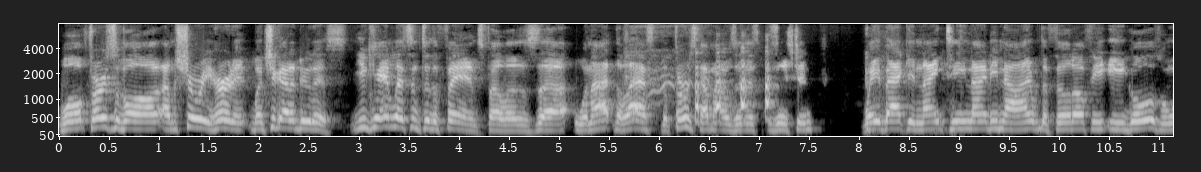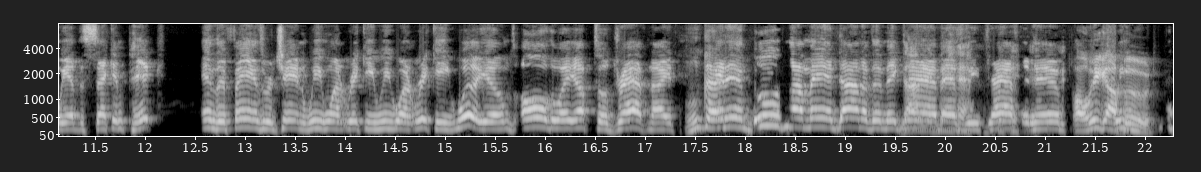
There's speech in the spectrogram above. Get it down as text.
Well, first of all, I'm sure he heard it, but you got to do this. You can't listen to the fans, fellas. Uh, when I the last the first time I was in this position, way back in 1999 with the Philadelphia Eagles, when we had the second pick, and the fans were chanting, "We want Ricky, we want Ricky Williams," all the way up till draft night, okay. and then booed my man Donovan McNabb as we drafted him. oh, he got we, booed.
